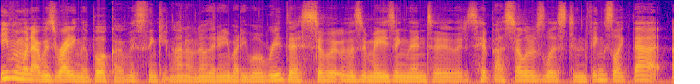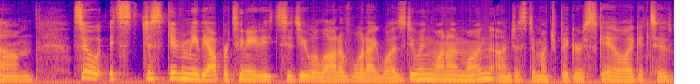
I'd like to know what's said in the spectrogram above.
even when I was writing the book, I was thinking, I don't know that anybody will read this. So it was amazing then to it's hit bestsellers list and things like that. Um, so it's just given me the opportunity to do a lot of what I was doing one on one on just a much bigger scale. I get to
